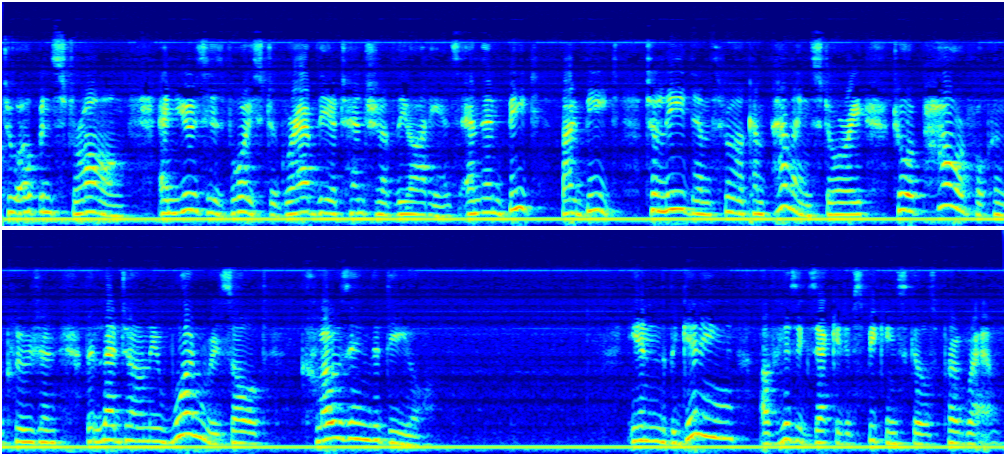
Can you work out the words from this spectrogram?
to open strong and use his voice to grab the attention of the audience, and then beat by beat to lead them through a compelling story to a powerful conclusion that led to only one result closing the deal. In the beginning of his executive speaking skills program,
